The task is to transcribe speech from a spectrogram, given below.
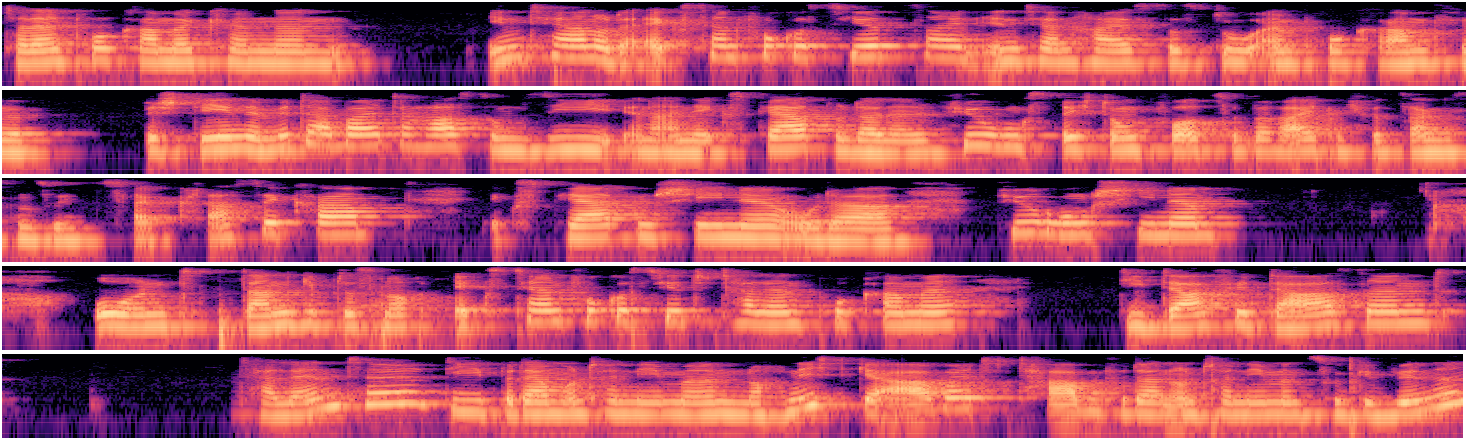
Talentprogramme können intern oder extern fokussiert sein. Intern heißt, dass du ein Programm für bestehende Mitarbeiter hast, um sie in eine Experten- oder eine Führungsrichtung vorzubereiten. Ich würde sagen, das sind so die zwei Klassiker, Expertenschiene oder Führungsschiene. Und dann gibt es noch extern fokussierte Talentprogramme, die dafür da sind, Talente, die bei deinem Unternehmen noch nicht gearbeitet haben, für dein Unternehmen zu gewinnen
